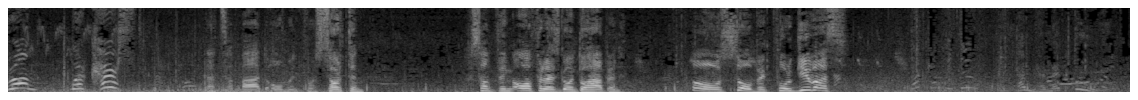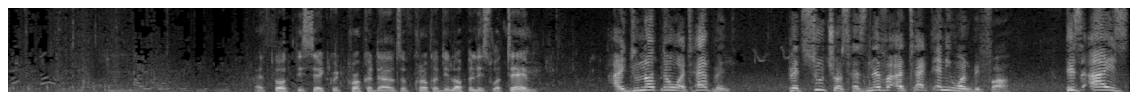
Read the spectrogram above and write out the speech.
Wrong. We're cursed. That's a bad omen for certain. Something awful is going to happen. Oh, Sobek, forgive us. I thought the sacred crocodiles of Crocodilopolis were tame. I do not know what happened. Petsuchos has never attacked anyone before. His eyes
